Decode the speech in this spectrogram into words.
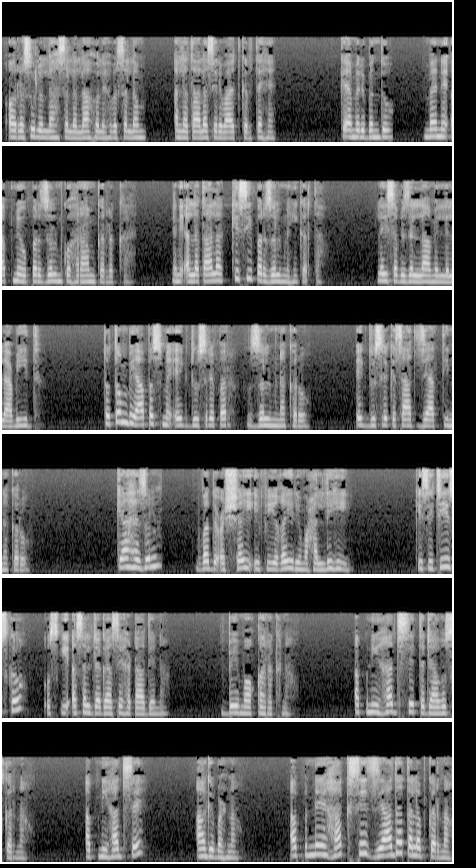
اور رسول اللہ صلی اللہ علیہ وسلم اللہ تعالی سے روایت کرتے ہیں کہ میرے بندو، میں نے اپنے اوپر ظلم کو حرام کر رکھا ہے۔ یعنی اللہ تعالیٰ کسی پر ظلم نہیں کرتا۔ لئی سب اللہ عبید تو تم بھی آپس میں ایک دوسرے پر ظلم نہ کرو۔ ایک دوسرے کے ساتھ زیادتی نہ کرو۔ کیا ہے ظلم؟ ود اشئی فی غیر محلی ہی کسی چیز کو اس کی اصل جگہ سے ہٹا دینا۔ بے موقع رکھنا۔ اپنی حد سے تجاوز کرنا۔ اپنی حد سے آگے بڑھنا۔ اپنے حق سے زیادہ طلب کرنا۔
